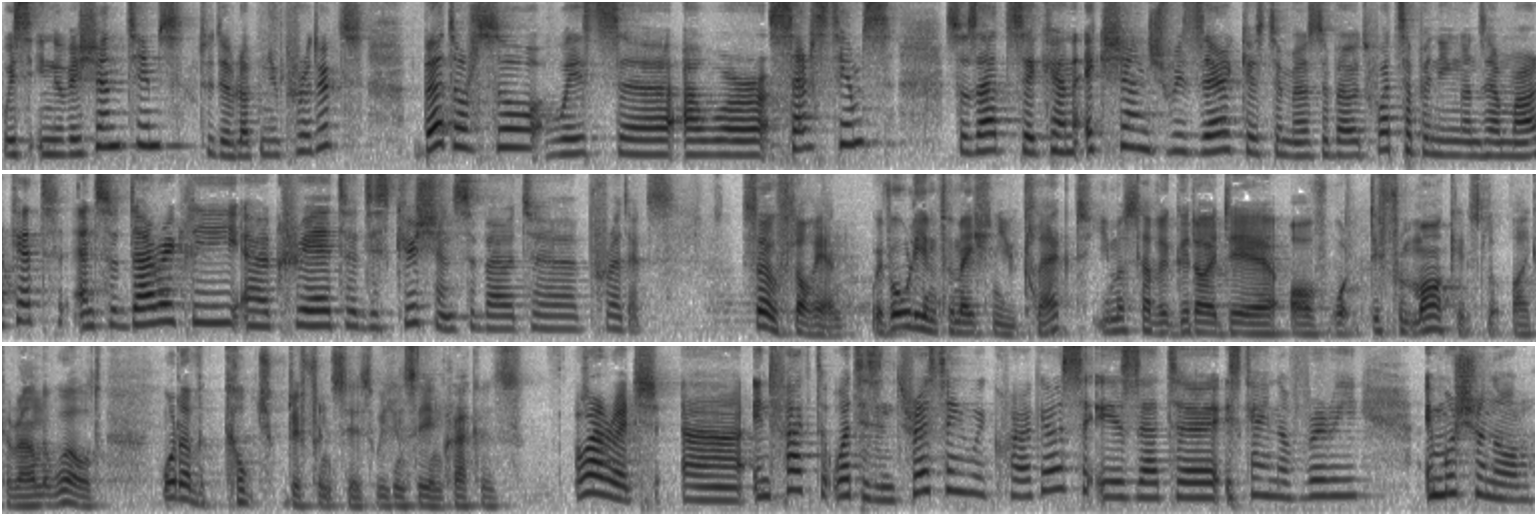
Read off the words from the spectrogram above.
with innovation teams to develop new products, but also with uh, our sales teams so that they can exchange with their customers about what's happening on their market and so directly uh, create discussions about uh, products. So, Floriane, with all the information you collect, you must have a good idea of what different markets look like around the world. What are the cultural differences we can see in crackers? Well, Rich, uh, in fact, what is interesting with crackers is that uh, it's kind of very emotional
